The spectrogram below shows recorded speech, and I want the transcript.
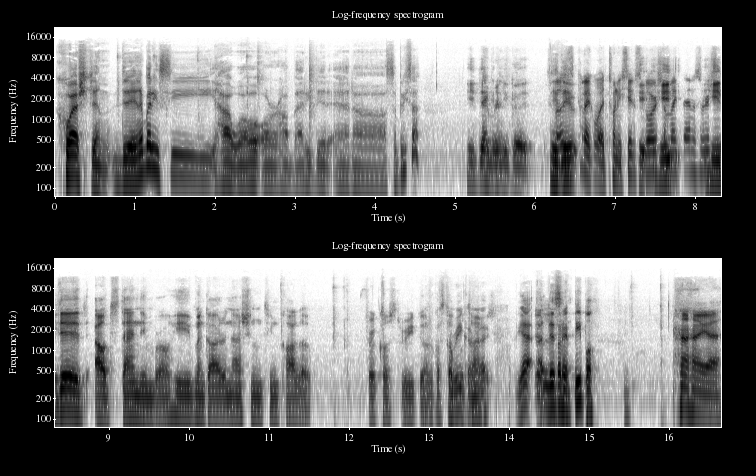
question: Did anybody see how well or how bad he did at uh, Saprissa? He did really good. He So he's did. like what 26 He, scores, he- something like that. In he season? did outstanding, bro. He even got a national team call up for Costa Rica. for Costa Rica, times. right? Yeah. Yeah. uh, For listen. the people. yeah.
